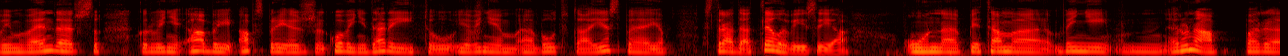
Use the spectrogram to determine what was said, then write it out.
Vimu Vendersu, kur viņi abi apspriež, ko viņi darītu, ja viņiem būtu tā iespēja strādāt televīzijā. Un pie tam viņi mm, runā par eh,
